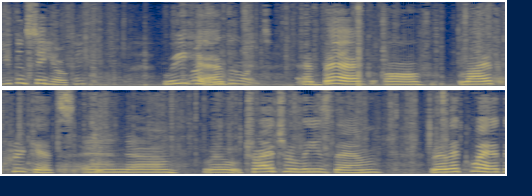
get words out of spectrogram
You can stay here, okay? We Rest have a bag of live crickets, and um we'll try to release them really quick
